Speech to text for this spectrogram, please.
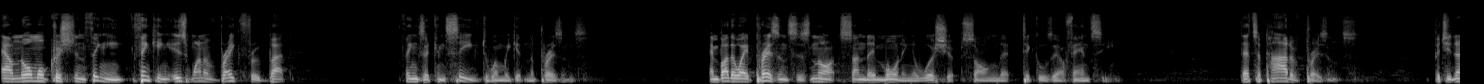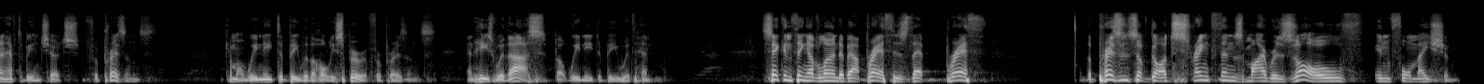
Our normal Christian thinking, thinking is one of breakthrough, but things are conceived when we get in the presence. And by the way, presence is not Sunday morning a worship song that tickles our fancy. That's a part of presence. But you don't have to be in church for presence. Come on, we need to be with the Holy Spirit for presence. And He's with us, but we need to be with Him. Second thing I've learned about breath is that breath, the presence of God, strengthens my resolve in formation.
